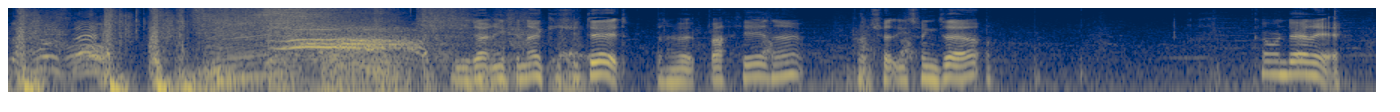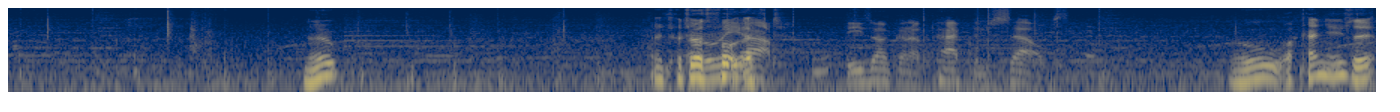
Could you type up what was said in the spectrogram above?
The hell is that? You don't need to know because you did. Back here now. Got to check these things out. Come on down here. Nope. I Hurry up. forklift. These aren't gonna pack themselves. Oh, I can use it.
